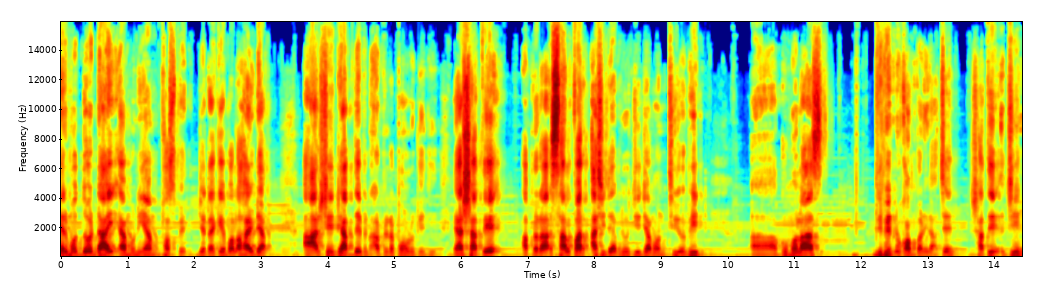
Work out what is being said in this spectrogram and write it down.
এর মধ্যে ডাই অ্যামোনিয়াম ফসফেট, যেটাকে বলা হয় ড্যাপ। আর সেই ড্যাপ দেবেন আপনারা পনেরো কেজি। এর সাথে আপনারা সালফার আশি ডাব্লিউজি যেমন থিওভিট কুমোলাস বিভিন্ন কোম্পানির আছে। সাথে জিঙ্ক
